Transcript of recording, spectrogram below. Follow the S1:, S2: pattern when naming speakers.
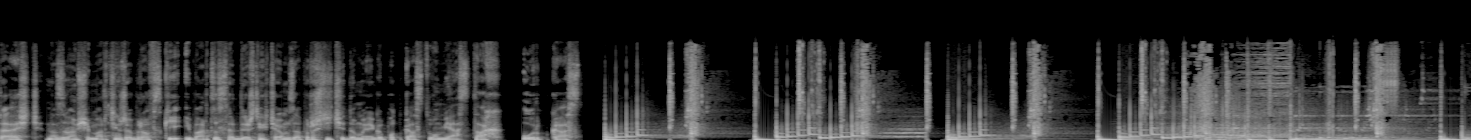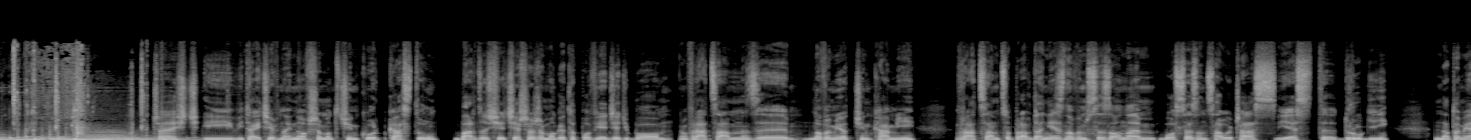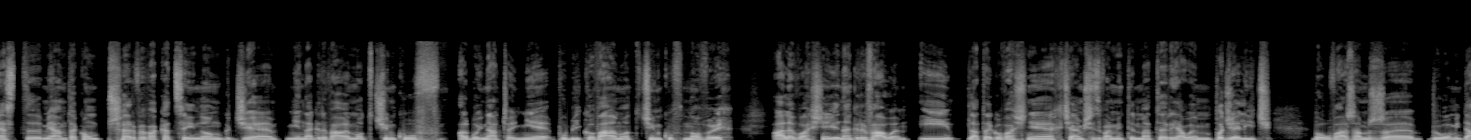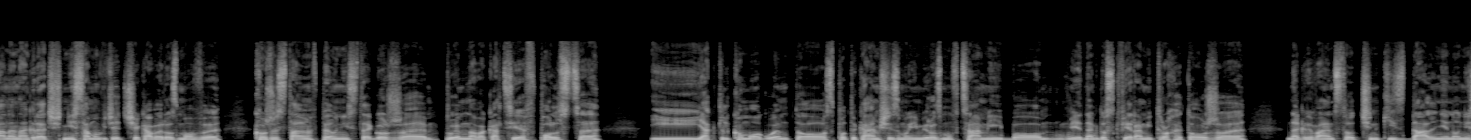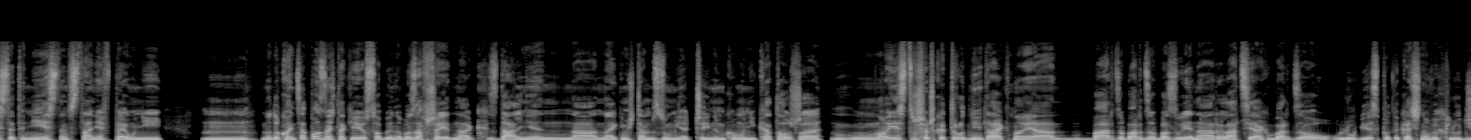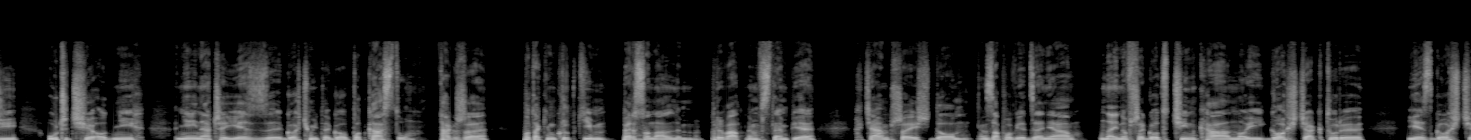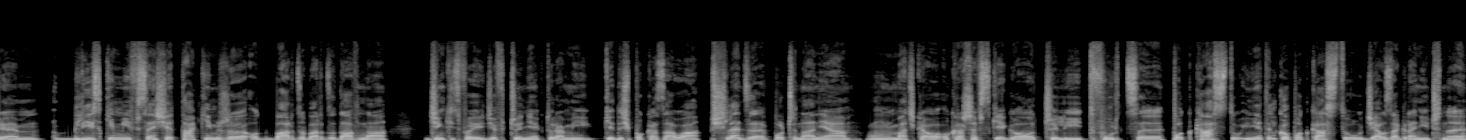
S1: Cześć, nazywam się Marcin Żebrowski i bardzo serdecznie chciałem zaprosić Cię do mojego podcastu o miastach Urbcast. Cześć i witajcie w najnowszym odcinku Urbcastu. Bardzo się cieszę, że mogę to powiedzieć, bo wracam z nowymi odcinkami. Wracam co prawda nie z nowym sezonem, bo sezon cały czas jest drugi, Natomiast y, miałem taką przerwę wakacyjną, gdzie nie nagrywałem odcinków, albo inaczej, nie publikowałem odcinków nowych, ale właśnie je nagrywałem. I dlatego właśnie chciałem się z Wami tym materiałem podzielić, bo uważam, że było mi dane nagrać niesamowicie ciekawe rozmowy. Korzystałem w pełni z tego, że byłem na wakacje w Polsce. I jak tylko mogłem, to spotykałem się z moimi rozmówcami, bo jednak doskwiera mi trochę to, że nagrywając te odcinki zdalnie, no niestety nie jestem w stanie w pełni mm, no do końca poznać takiej osoby, no bo zawsze jednak zdalnie na, na jakimś tam Zoomie czy innym komunikatorze, no jest troszeczkę trudniej, tak? No ja bardzo, bardzo bazuję na relacjach, bardzo lubię spotykać nowych ludzi, uczyć się od nich. Nie inaczej jest z gośćmi tego podcastu. Także po takim krótkim, personalnym, prywatnym wstępie chciałem przejść do zapowiedzenia najnowszego odcinka, no i gościa, który jest gościem bliskim mi w sensie takim, że od bardzo, bardzo dawna dzięki swojej dziewczynie, która mi kiedyś pokazała, śledzę poczynania mm, Maćka Okraszewskiego, czyli twórcy podcastu i nie tylko podcastu, dział zagraniczny.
